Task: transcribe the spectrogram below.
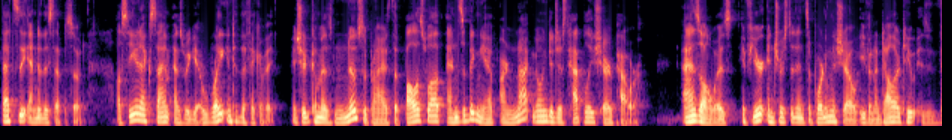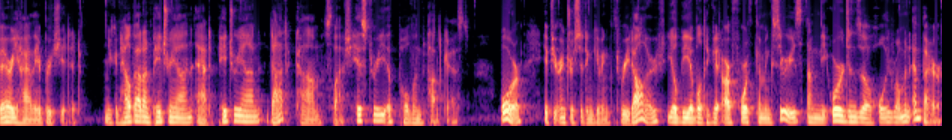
that's the end of this episode. I'll see you next time as we get right into the thick of it. It should come as no surprise that Bolesław and Zbigniew are not going to just happily share power. As always, if you're interested in supporting the show, even a dollar or two is very highly appreciated. You can help out on Patreon at patreon.com slash history of Poland podcast. Or if you're interested in giving $3, you'll be able to get our forthcoming series on the origins of the Holy Roman Empire,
